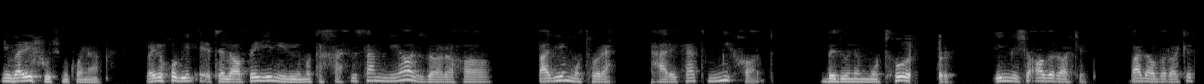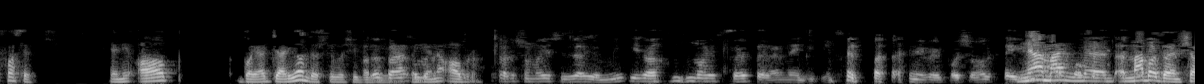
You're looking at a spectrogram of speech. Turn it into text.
این ولی فوت می‌کنم. ولی خب این اعتلافه یه نیروی متخصص نیاز داره ها. بعد یه موتور حرکت می‌خواد. بدون موتور این میشه آب راکت. بعد آب راکت فاسد یعنی آب باید جریان داشته باشه دیگه. بگنه آب رو. حالا شما یه چیزایی میگی ما یه فعلا نمیگیم. نه من مبادا امشب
